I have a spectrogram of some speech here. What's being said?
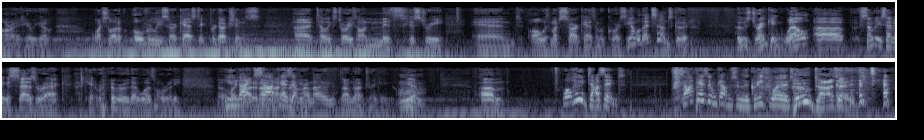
all right, here we go. Watch a lot of overly sarcastic productions uh, telling stories on myths, history, and all with much sarcasm, of course. Yeah, well, that sounds good. Who's drinking? Well, uh, somebody's having a Sazerac. I can't remember who that was already. Oh You my like God, I'm sarcasm, drinking. Ramon. I'm not drinking. Mm. Yeah. Well, who doesn't? Sarcasm comes from the Greek word. Who doesn't?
